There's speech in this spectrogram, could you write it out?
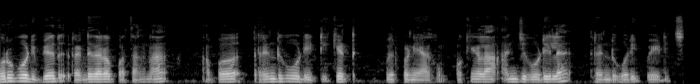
ஒரு கோடி பேர் ரெண்டு தடவை பார்த்தாங்கன்னா அப்போது ரெண்டு கோடி டிக்கெட் விற்பனையாகும் ஓகேங்களா? அஞ்சு கோடியில் ரெண்டு கோடி போயிடுச்சு.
